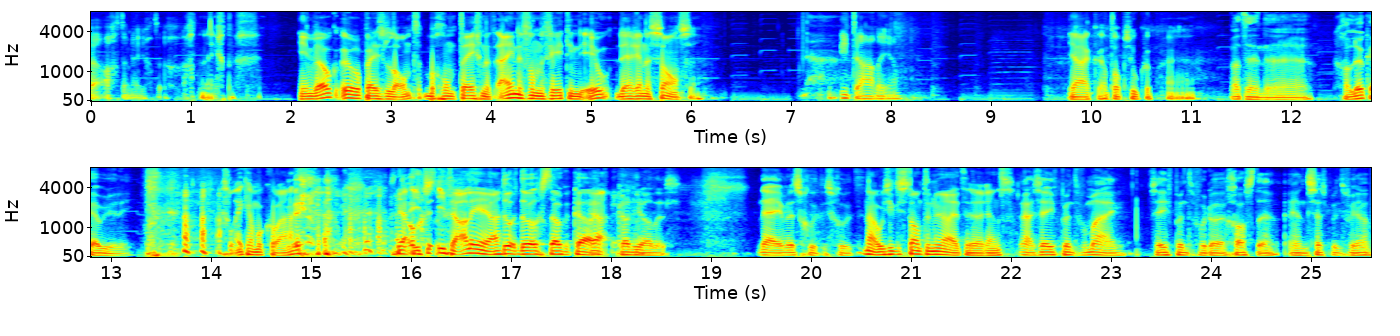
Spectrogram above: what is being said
eh 98. 98. In welk Europees land begon tegen het einde van de 14e eeuw de renaissance? Italië. Ja, ik kan het opzoeken. Maar, eh, Wat een eh, geluk hebben jullie. gelijk helemaal kwaad. ja, It- Italië, ja. Door, doorgestoken kaart. Ja. Kan niet anders. Nee, maar dat is goed, is goed. Nou, hoe ziet de stand er nu uit, eh, Rens? Ja, zeven punten voor mij. Zeven punten voor de gasten. En zes punten voor jou.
